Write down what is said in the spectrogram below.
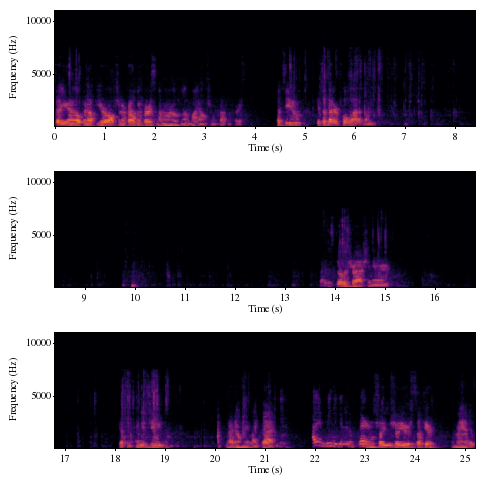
So you're gonna open up your Ultra Necrozma first, and I'm gonna open up my Ultra Necrozma first. Let's see who gets a better pull out of them. I just spill the trash in here. Got some energy. I don't mean like that. I didn't mean to get it up there. I'll show you show you your stuff here. Where my hand is.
